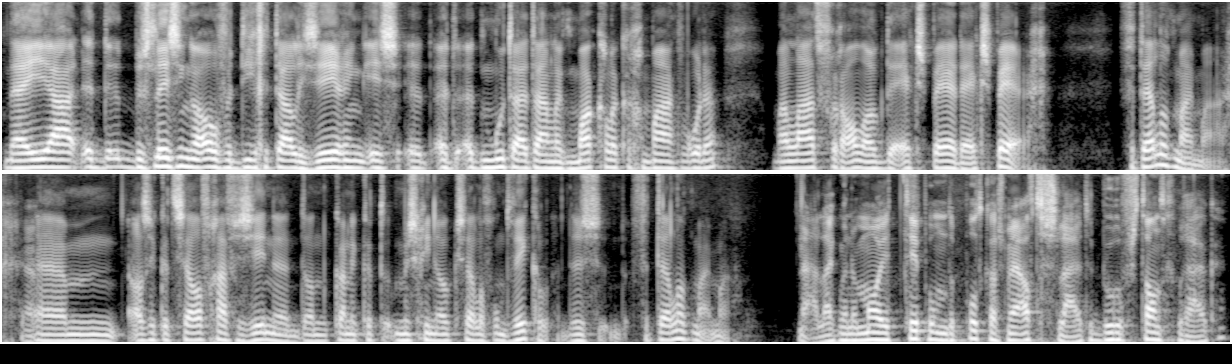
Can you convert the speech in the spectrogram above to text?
nee, ja, de beslissingen over digitalisering is, het, het moet uiteindelijk makkelijker gemaakt worden, maar laat vooral ook de expert de expert vertel het mij maar. Ehm, als ik het zelf ga verzinnen, dan kan ik het misschien ook zelf ontwikkelen. Dus vertel het mij maar. Nou, lijkt me een mooie tip om de podcast mee af te sluiten. Boerenverstand gebruiken.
